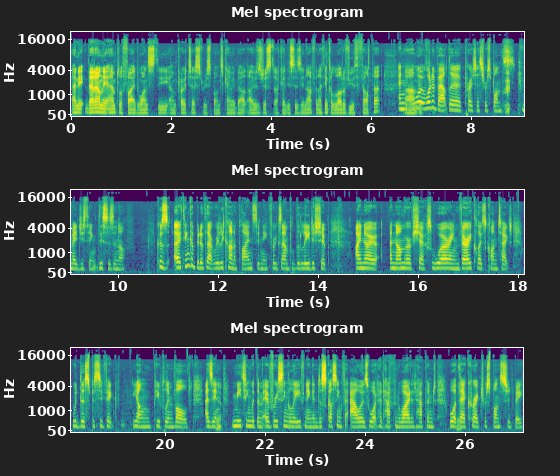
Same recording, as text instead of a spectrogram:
And it, that only amplified once the um, protest response came about. I was just, okay, this is enough. And I think a lot of youth felt that. And Um, it's- what about the protest response made you think this is enough? Because I think a bit of that really can't apply in Sydney. For example, the leadership I know a number of sheikhs were in very close contact with the specific young people involved, as in Yep. meeting with them every single evening and discussing for hours what had happened, why it had happened, what Yep. their correct response should be.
